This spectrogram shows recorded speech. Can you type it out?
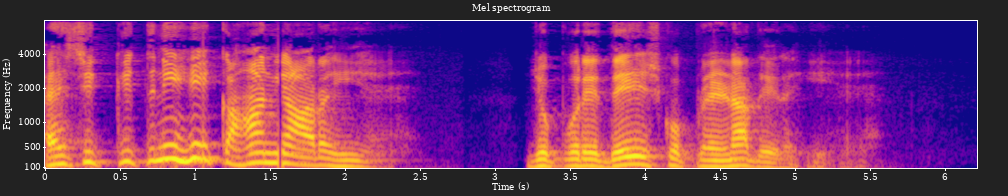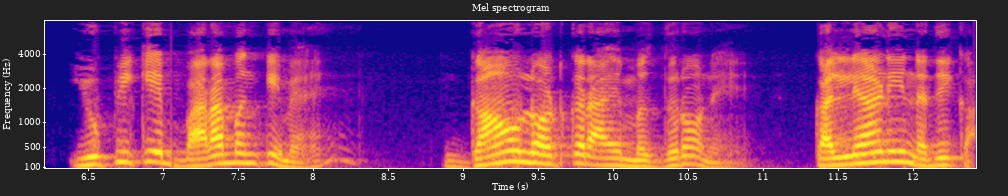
ऐसी कितनी ही कहानियाँ आ रही हैं, जो पूरे देश को प्रेरणा दे रही है। यूपी के बाराबंकी में गाँव लौटकर आए मजदूरों ने कल्याणी नदी का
